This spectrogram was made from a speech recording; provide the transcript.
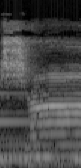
Shine.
